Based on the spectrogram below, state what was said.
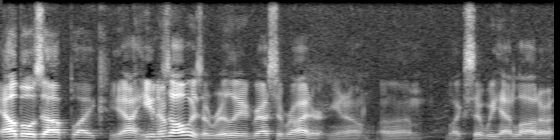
elbows up. Like Yeah, he you was know? always a really aggressive rider. You know, um, like I said, we had a lot of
